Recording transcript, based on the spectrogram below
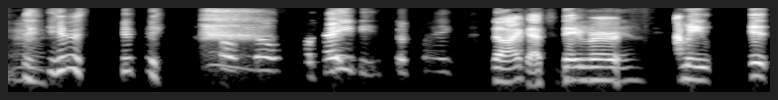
Mm. Here's the thing. oh no, the babies. No, I got you. They were. I mean, it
